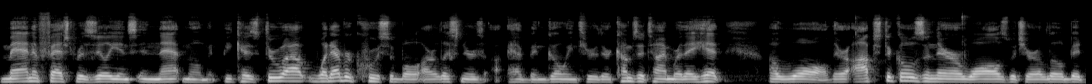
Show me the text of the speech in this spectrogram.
manifest resilience in that moment? Because throughout whatever crucible our listeners uh, have been going through, there comes a time where they hit a wall. There are obstacles and there are walls which are a little bit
